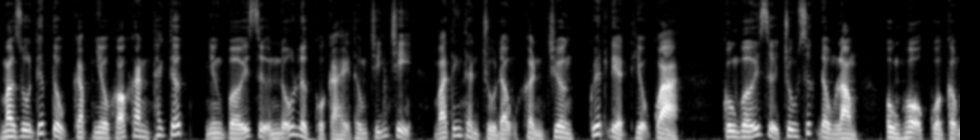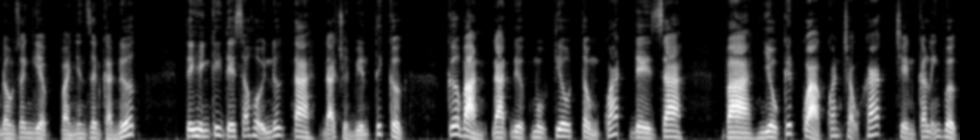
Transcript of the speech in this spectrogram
mặc dù tiếp tục gặp nhiều khó khăn, thách thức, nhưng với sự nỗ lực của cả hệ thống chính trị và tinh thần chủ động, khẩn trương, quyết liệt, hiệu quả, cùng với sự chung sức đồng lòng, ủng hộ của cộng đồng doanh nghiệp và nhân dân cả nước, tình hình kinh tế xã hội nước ta đã chuyển biến tích cực, cơ bản đạt được mục tiêu tổng quát đề ra và nhiều kết quả quan trọng khác trên các lĩnh vực,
